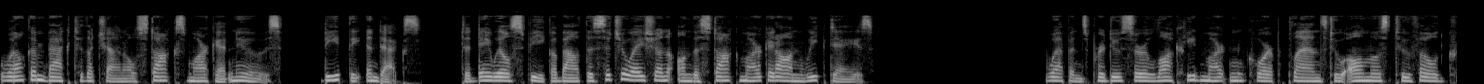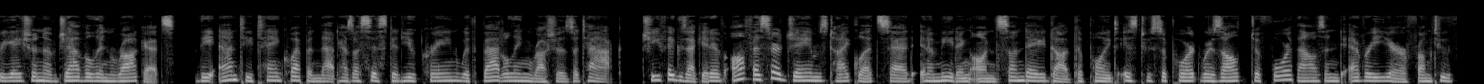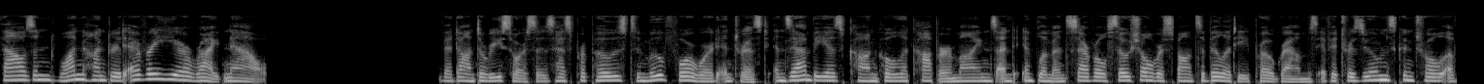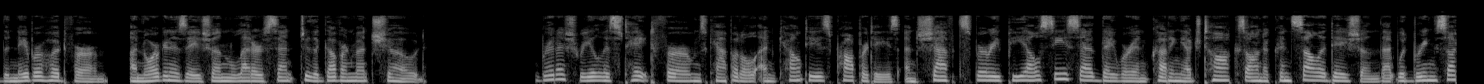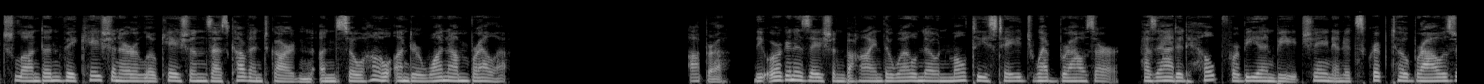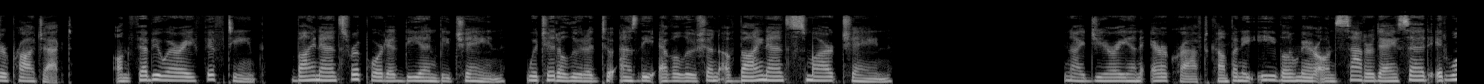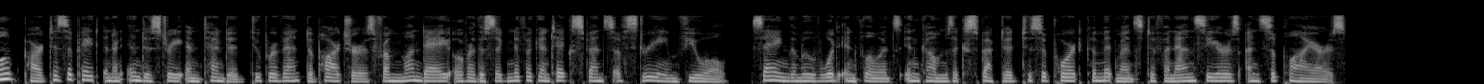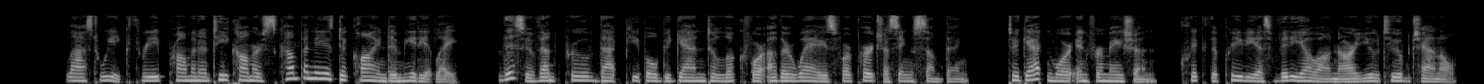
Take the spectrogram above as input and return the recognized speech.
Welcome back to the channel Stocks Market News. Beat the Index. Today we'll speak about the situation on the stock market on weekdays. Weapons producer Lockheed Martin Corp plans to almost twofold creation of Javelin rockets, the anti-tank weapon that has assisted Ukraine with battling Russia's attack. Chief Executive Officer James Taiclet said in a meeting on Sunday. The point is to support result to 4,000 every year from 2,100 every year right now. Vedanta Resources has proposed to move forward interest in Zambia's Konkola copper mines and implement several social responsibility programs if it resumes control of the neighborhood firm, an organization letter sent to the government showed. British real estate firms Capital and Counties Properties and Shaftesbury plc said they were in cutting-edge talks on a consolidation that would bring such London vacationer locations as Covent Garden and Soho under one umbrella. Opera, the organization behind the well-known multi-stage web browser, has added help for BNB Chain in its crypto browser project. On February 15, Binance reported BNB Chain, which it alluded to as the evolution of Binance Smart Chain. Nigerian aircraft company Ibom on Saturday said it won't participate in an industry intended to prevent departures from Monday over the significant expense of stream fuel, saying the move would influence incomes expected to support commitments to financiers and suppliers. Last week, three prominent e commerce companies declined immediately, this event proved that people began to look for other ways for purchasing something. To get more information, click the previous video on our YouTube channel.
